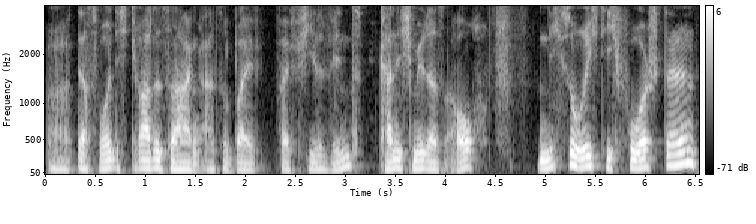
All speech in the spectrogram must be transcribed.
Ah, das wollte ich gerade sagen. Also bei, bei viel Wind kann ich mir das auch nicht so richtig vorstellen,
